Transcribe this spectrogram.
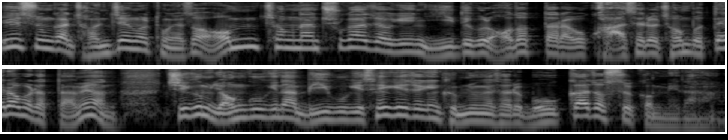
일순간 전쟁을 통해서 엄청난 추가적인 이득 이득을 얻었다라고 과세를 전부 때려버렸다면 지금 영국이나 미국이 세계적인 금융회사를 못 가졌을 겁니다.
